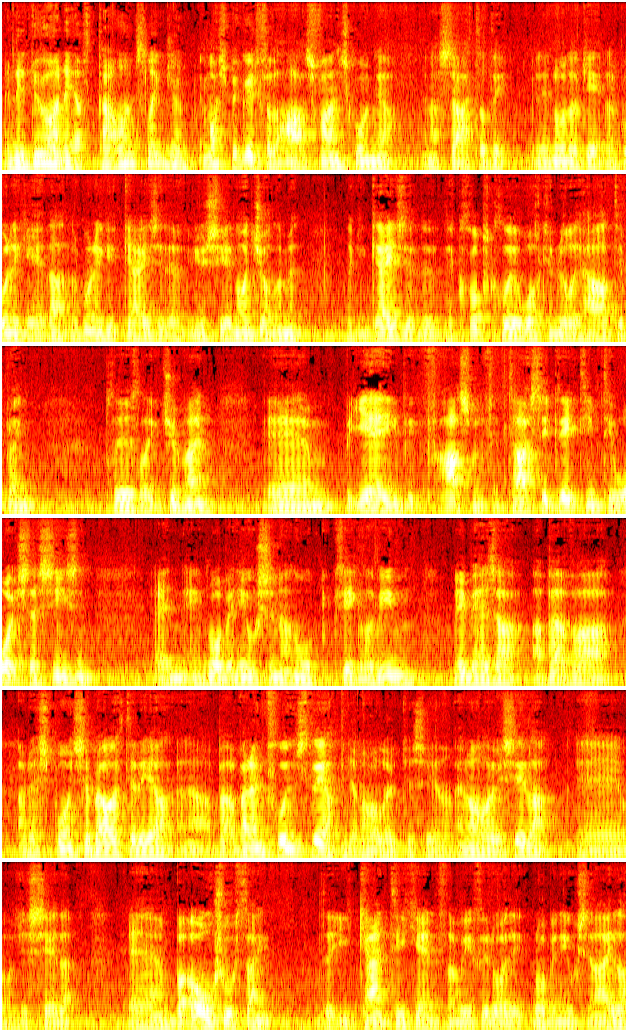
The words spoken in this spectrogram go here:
and they do unearth talents like Djoum. It must be good for the Hearts fans going there on a Saturday. When they know they're, get, they're going to get that. They're going to get guys that you say not journeymen. They get guys that the, the club's clearly working really hard to bring players like Djoum in. Um, but yeah, he- Hearts been fantastic, great team to watch this season. And, and Robbie Neilson, I know Craig Levein maybe has a, a bit of a, a responsibility there and a bit of an influence there. You're not allowed to say that. I'm not allowed to say that. Uh, I'll just say it. Um, but I also think that you can't take anything away from Robbie, Robbie Neilson either,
